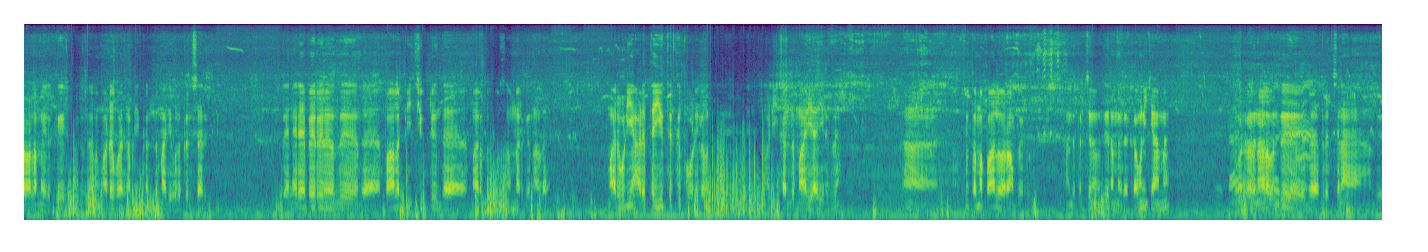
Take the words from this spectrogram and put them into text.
பரவாயில்லாமல் இருக்குது இருந்தாலும் மடு பாருங்க அப்படியே கல் மாதிரி இவ்வளோ பெருசாக இருக்குது இதை நிறைய பேர் வந்து இந்த பாலை பீச்சி விட்டு இந்த மருந்து பூசாமல் இருக்கிறதுனால மறுபடியும் அடுத்த ஈத்துக்கு போடையில் வந்து மடி கல் மாதிரி ஆகிருது சுத்தமாக பால் வராமல் போயிடுது. அந்த பிரச்சனை வந்து நம்ம இதை கவனிக்காமல் விடுறதுனால வந்து இந்த பிரச்சனை வந்து.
